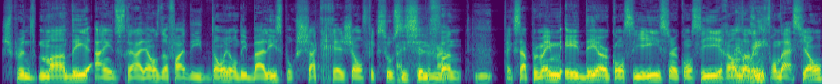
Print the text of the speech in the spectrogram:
je peux demander à Industriel Alliance de faire des dons. Ils ont des balises pour chaque région. Fait que ça aussi, c'est le fun. Mm. Fait que ça peut même aider un conseiller. Si un conseiller rentre Ben dans oui. une fondation,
